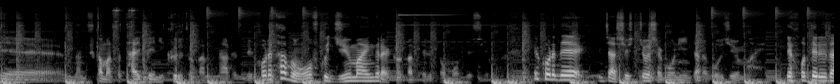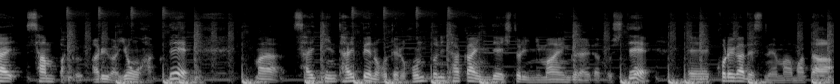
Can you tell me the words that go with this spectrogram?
えー、なんですか、また台北に来るとかになるんで、これ多分往復10万円ぐらいかかってると思うんですよ。で、これで、じゃあ出張者5人いたら50万円。で、ホテル代3泊、あるいは4泊で、まあ、最近台北のホテル本当に高いんで1人2万円ぐらいだとして、えー、これがですね、まあ、また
